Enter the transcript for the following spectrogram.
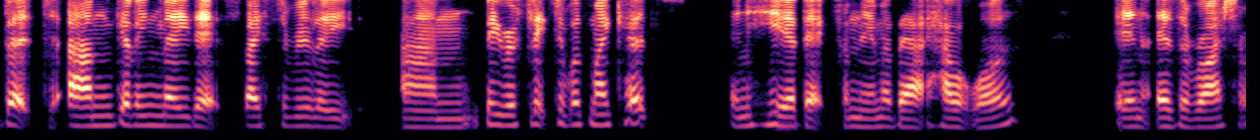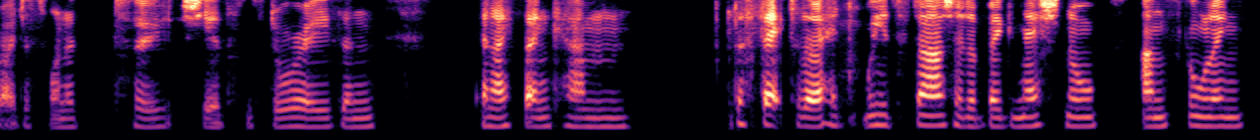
but um, giving me that space to really um, be reflective with my kids and hear back from them about how it was. And as a writer, I just wanted to share some stories and and I think um, the fact that I had we had started a big national unschooling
